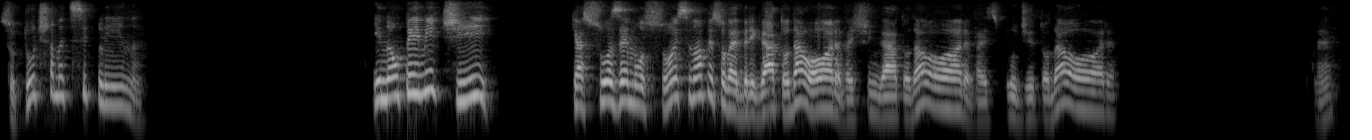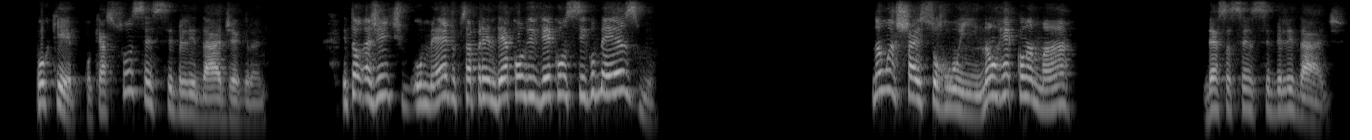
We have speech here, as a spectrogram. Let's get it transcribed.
Isso tudo chama disciplina. E não permitir que as suas emoções, senão a pessoa vai brigar toda hora, vai xingar toda hora, vai explodir toda hora. Né? Por quê? Porque a sua sensibilidade é grande. Então, a gente, o médico precisa aprender a conviver consigo mesmo. Não achar isso ruim, não reclamar dessa sensibilidade.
